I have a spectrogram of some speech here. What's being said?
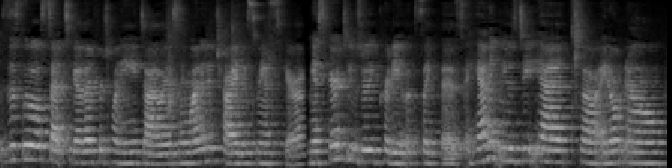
This little set together for $28. I wanted to try this mascara. Mascara tube is really pretty, it looks like this. I haven't used it yet, so I don't know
